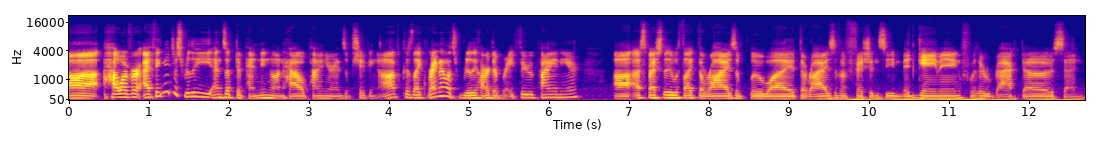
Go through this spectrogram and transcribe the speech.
Uh, however, I think it just really ends up depending on how Pioneer ends up shaping up. Because like right now, it's really hard to break through Pioneer, uh, especially with like the rise of blue white, the rise of efficiency mid gaming for through Rakdos, and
